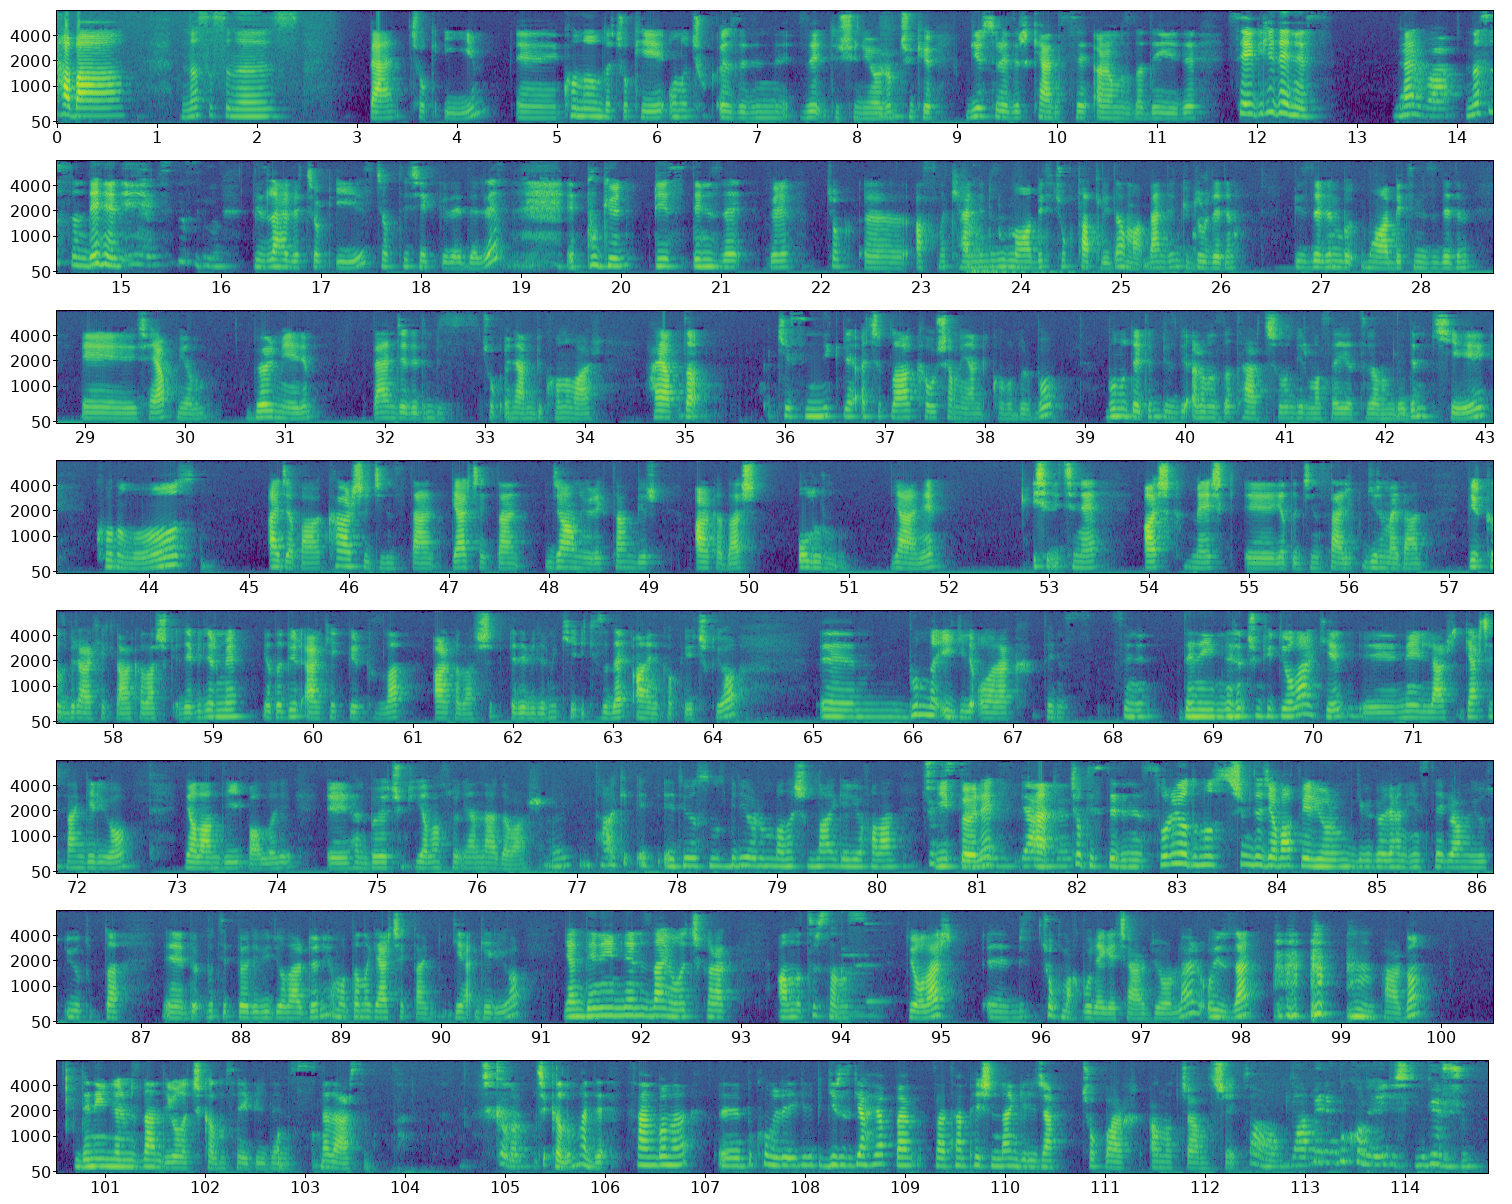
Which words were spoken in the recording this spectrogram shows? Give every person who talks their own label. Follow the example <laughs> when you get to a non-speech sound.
Speaker 1: Merhaba, nasılsınız? Ben çok iyiyim. Ee, konuğum da çok iyi. Onu çok özlediğinizi düşünüyorum. Çünkü bir süredir kendisi aramızda değildi. Sevgili Deniz.
Speaker 2: Merhaba.
Speaker 1: Nasılsın Deniz?
Speaker 2: İyiyim. Siz nasılsınız?
Speaker 1: Bizler de çok iyiyiz. Çok teşekkür ederiz. E, bugün biz Deniz'le böyle çok e, aslında kendimizin muhabbeti çok tatlıydı ama ben dedim ki dur dedim. Biz dedim bu muhabbetimizi dedim e, şey yapmayalım, bölmeyelim. Bence dedim biz çok önemli bir konu var. Hayatta kesinlikle açıklığa kavuşamayan bir konudur bu. Bunu dedim biz bir aramızda tartışalım, bir masaya yatıralım dedim ki konumuz acaba karşı cinsten gerçekten can yürekten bir arkadaş olur mu? Yani işin içine aşk, meşk e, ya da cinsellik girmeden bir kız bir erkekle arkadaşlık edebilir mi? Ya da bir erkek bir kızla arkadaşlık edebilir mi? Ki ikisi de aynı kapıya çıkıyor. E, bununla ilgili olarak Deniz senin deneyimlerin çünkü diyorlar ki e, mailler gerçekten geliyor. Yalan değil vallahi. E, hani böyle çünkü yalan söyleyenler de var. E, takip ed- ediyorsunuz biliyorum bana şunlar geliyor falan
Speaker 2: Çok
Speaker 1: deyip böyle ha, çok istediniz soruyordunuz şimdi cevap veriyorum gibi böyle hani Instagram ve YouTube'da e, bu- tip böyle videolar dönüyor ama bana gerçekten ge- geliyor. Yani deneyimlerinizden yola çıkarak anlatırsanız diyorlar e, biz çok makbule geçer diyorlar. O yüzden <clears throat> pardon deneyimlerimizden de yola çıkalım sevgili Deniz. Ne dersin?
Speaker 2: Çıkalım.
Speaker 1: Çıkalım hadi. Sen bana e, bu konuyla ilgili bir girizgah yap. Ben zaten peşinden geleceğim. Çok var anlatacağımız şey.
Speaker 2: Tamam. Ya benim bu konuya ilişkin görüşüm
